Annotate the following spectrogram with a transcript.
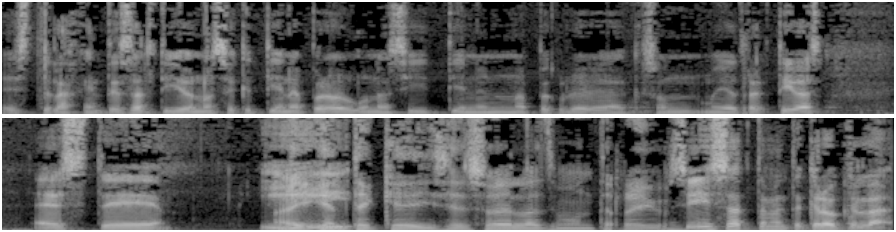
este, la gente de Saltillo no sé qué tiene, pero algunas sí tienen una peculiaridad que son muy atractivas, este, y... Hay gente que dice eso de las de Monterrey, güey. Sí, exactamente, creo que la,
